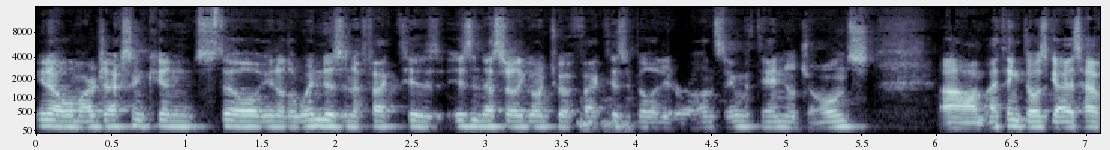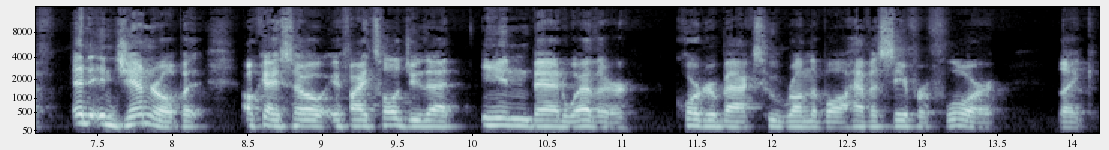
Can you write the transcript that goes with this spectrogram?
you know Lamar Jackson can still, you know, the wind doesn't affect his, isn't necessarily going to affect his ability to run. Same with Daniel Jones. Um, I think those guys have, and in general, but okay, so if I told you that in bad weather, quarterbacks who run the ball have a safer floor, like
